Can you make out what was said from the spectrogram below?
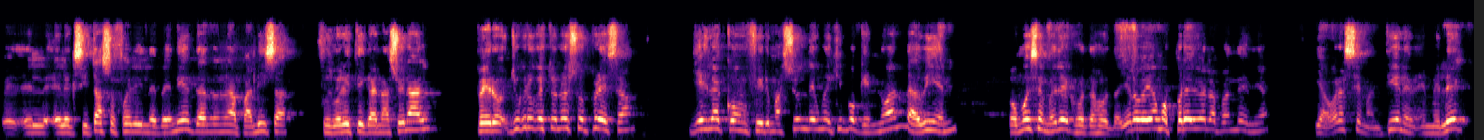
el, el exitazo fue el Independiente, dando una paliza futbolística nacional. Pero yo creo que esto no es sorpresa y es la confirmación de un equipo que no anda bien, como es Emelec JJ. Ya lo veíamos previo a la pandemia y ahora se mantiene. Emelec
